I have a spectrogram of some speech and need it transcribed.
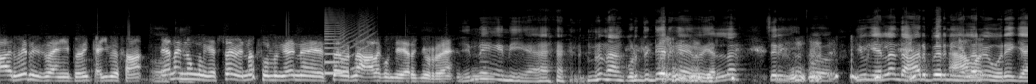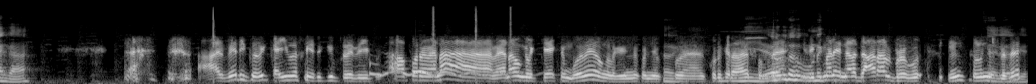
ஆறு பேர் இருக்கிறாங்க. இப்போதைக்கு கைவசம். ஏன்னா இன்னும் உங்களுக்கு எக்ஸ்ட்ரா வேணா சொல்லுங்க. இன்னும் எக்ஸ்ட்ரா வேணா ஆளை கொஞ்சம் இறக்கி விடுறேன். என்னங்க நீங்க இன்னும் நான் கொடுத்துட்டே இருக்கேன். எல்லாம் சரி இப்போ இவங்க எல்லாம் இந்த ஆறு பேர் நீங்க. எல்லாமே ஒரே கேங்கா ஆறு பேர் இப்போதைக்கு கைவசம் இருக்கு பிரதீப். அப்புறம் வேணா வேணா உங்களுக்கு கேட்கும் போது உங்களுக்கு இன்னும் கொஞ்சம் கொடுக்கறதா சொல்றேன். மேல என்னால தாராள் பிரபு. சொல்லுங்க பிரதர்.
